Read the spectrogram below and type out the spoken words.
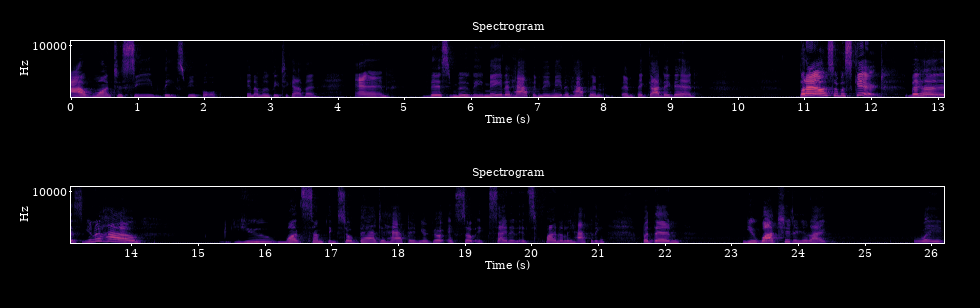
I want to see these people in a movie together. And this movie made it happen. They made it happen. And thank God they did. But I also was scared because you know how you want something so bad to happen. You're so excited it's finally happening. But then you watch it and you're like, wait,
